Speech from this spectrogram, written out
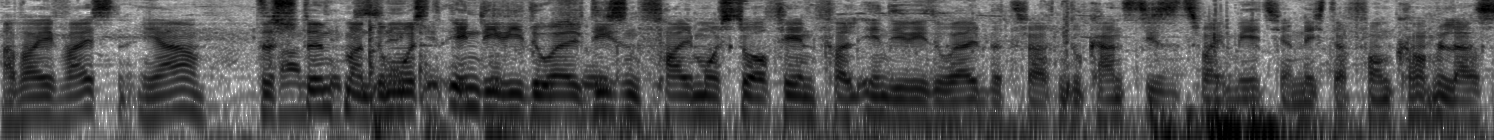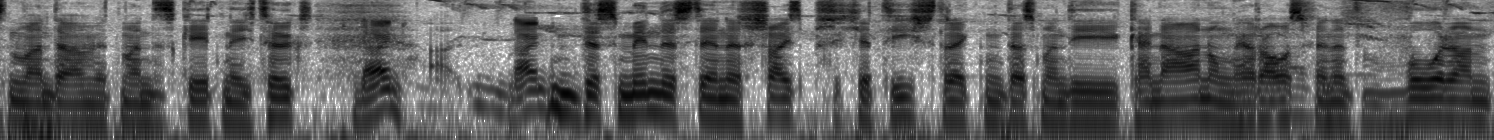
Aber ich weiß, ja, das stimmt, man. Du musst individuell, diesen Fall musst du auf jeden Fall individuell betrachten. Du kannst diese zwei Mädchen nicht davonkommen lassen, man, damit, man. Das geht nicht. Höchst Nein, nein. das Mindeste in eine scheiß Psychiatrie strecken, dass man die, keine Ahnung, herausfindet, woran,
